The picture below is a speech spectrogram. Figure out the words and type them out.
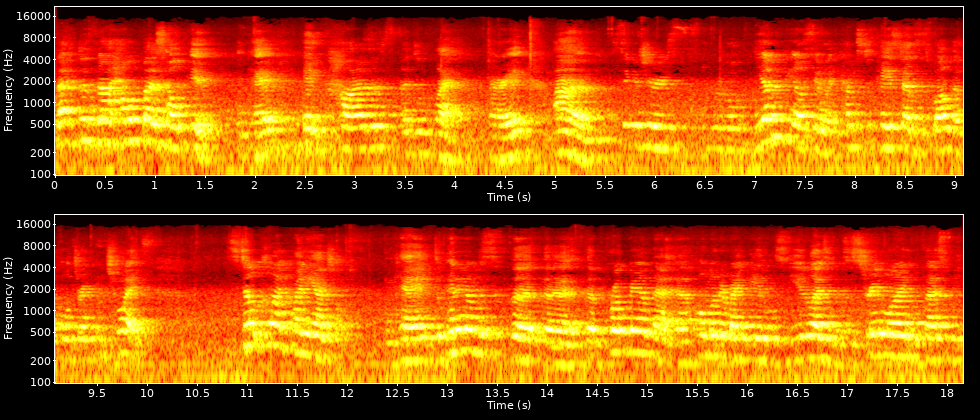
that does not help us help you, okay? It causes a delay, all right? Um, signatures. The other thing I'll say when it comes to pay stubs as well, the whole drink of choice, still collect financials. Okay, depending on the, the, the, program that a homeowner might be able to utilize, if it's a streamline, with us, we,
